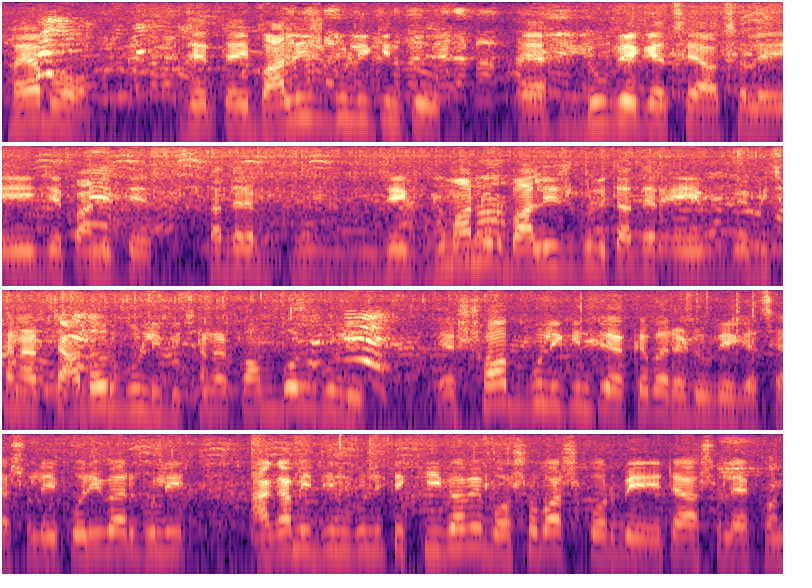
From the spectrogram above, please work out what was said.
ভয়াবহ যে এই বালিশগুলি কিন্তু ডুবে গেছে আসলে এই যে পানিতে। তাদের যে ঘুমানোর বালিশগুলি, তাদের এই বিছানার চাদরগুলি, বিছানার কম্বলগুলি সবগুলি কিন্তু একেবারে ডুবে গেছে। আসলে এই পরিবারগুলি আগামী দিনগুলিতে কীভাবে বসবাস করবে, এটা আসলে এখন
